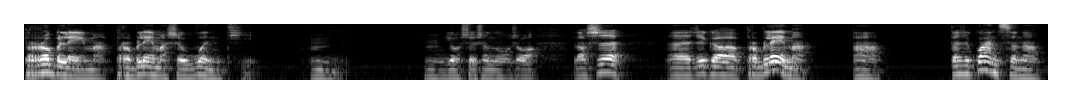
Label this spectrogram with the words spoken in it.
problema，problema 是问题，嗯嗯，有学生跟我说，老师，呃，这个 problema 啊，但是冠词呢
